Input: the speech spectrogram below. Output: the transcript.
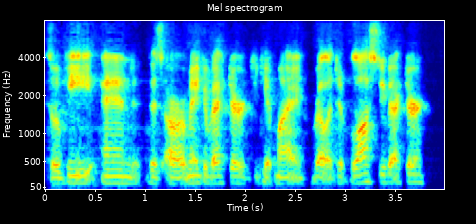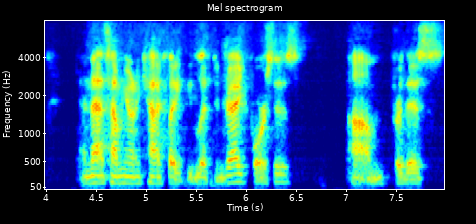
So V and this R omega vector to get my relative velocity vector. And that's how I'm going to calculate the lift and drag forces um, for this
